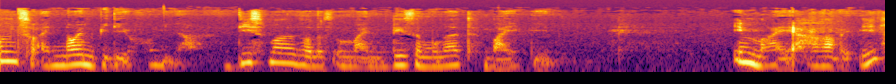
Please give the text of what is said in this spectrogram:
Willkommen zu einem neuen Video von mir. Diesmal soll es um meinen Lesemonat Mai gehen. Im Mai habe ich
